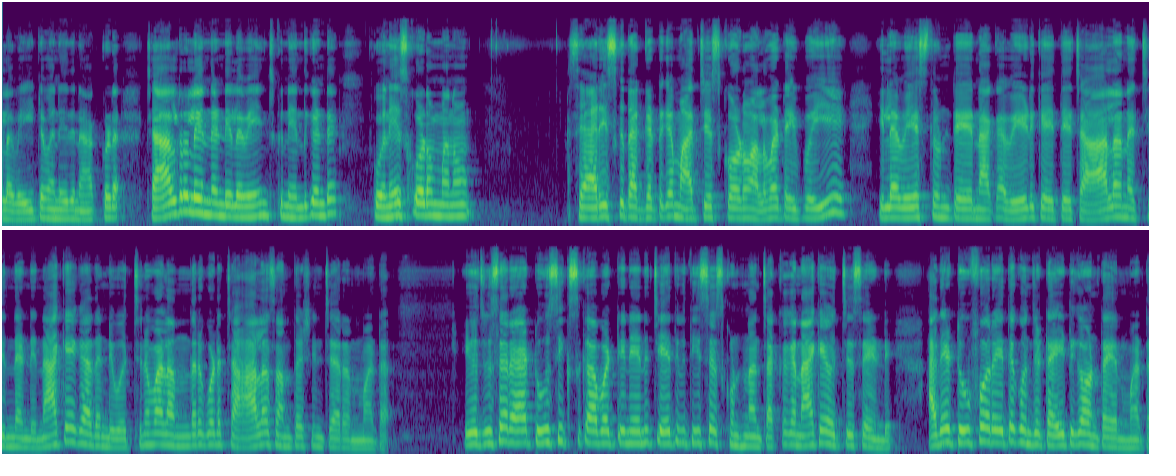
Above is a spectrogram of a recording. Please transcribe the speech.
అలా వేయటం అనేది నాకు కూడా చాలా రోజులైందండి ఇలా వేయించుకుని. ఎందుకంటే కొనేసుకోవడం మనం శారీస్కి తగ్గట్టుగా మార్చేసుకోవడం అలవాటైపోయి ఇలా వేస్తుంటే నాకు ఆ వేడుక అయితే చాలా నచ్చిందండి. నాకే కాదండి. వచ్చిన వాళ్ళందరూ కూడా చాలా సంతోషించారనమాట ఇక చూసారా టూ సిక్స్ కాబట్టి నేను చేతికి తీసేసుకుంటున్నాను. చక్కగా నాకే వచ్చేసేయండి. అదే టూ ఫోర్ అయితే కొంచెం టైట్గా ఉంటాయన్నమాట.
